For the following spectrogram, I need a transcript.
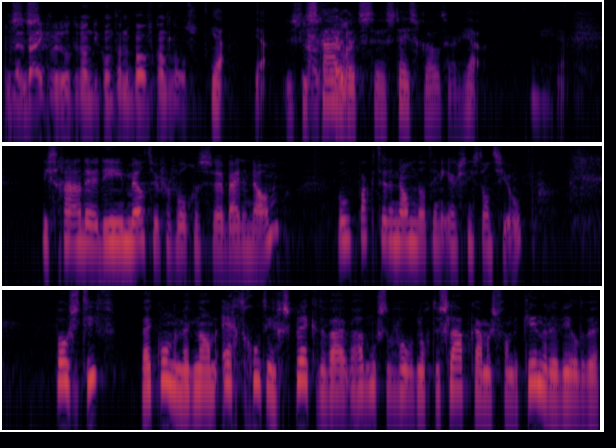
dus met wijken bedoelt u dan, die komt aan de bovenkant los? Ja, ja, dus die schade werd eh, steeds groter. Ja. Okay. ja. Die schade die meldt u vervolgens uh, bij de NAM. Hoe pakte de NAM dat in eerste instantie op? Positief. Wij konden met NAM echt goed in gesprek. We moesten bijvoorbeeld nog de slaapkamers van de kinderen wilden we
